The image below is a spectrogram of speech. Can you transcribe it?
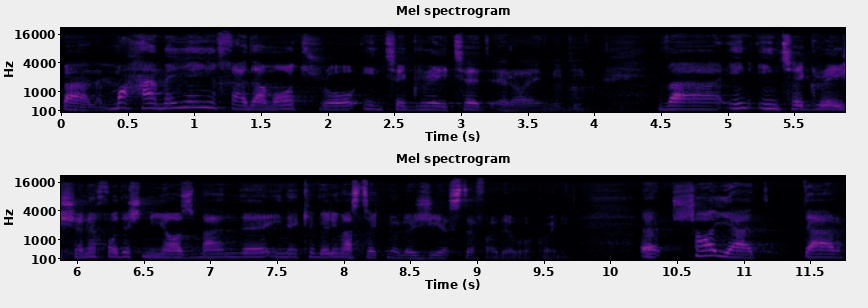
بله ما همه این خدمات رو اینتگریتد ارائه میدیم. و این integration خودش نیازمند اینه که بریم از تکنولوژی استفاده بکنیم. شاید در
